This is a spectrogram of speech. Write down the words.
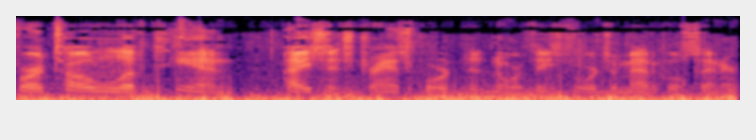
for a total of 10 patients transported to Northeast Georgia Medical Center.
